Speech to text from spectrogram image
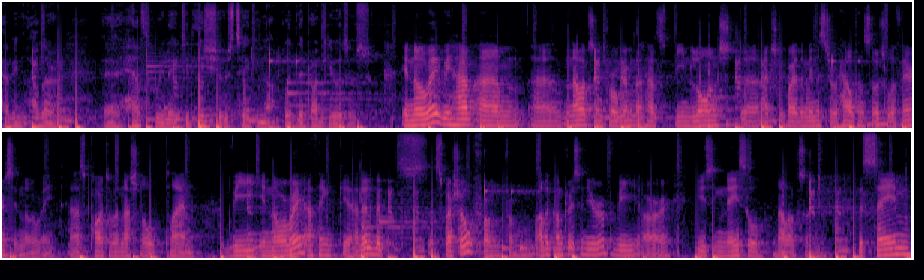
having other uh, health-related issues taking up with the drug users. In Norway we have um, a naloxone program that has been launched uh, actually by the Minister of Health and Social Affairs in Norway as part of a national plan. We in Norway, I think a little bit special from, from other countries in Europe, we are using nasal naloxone. the same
